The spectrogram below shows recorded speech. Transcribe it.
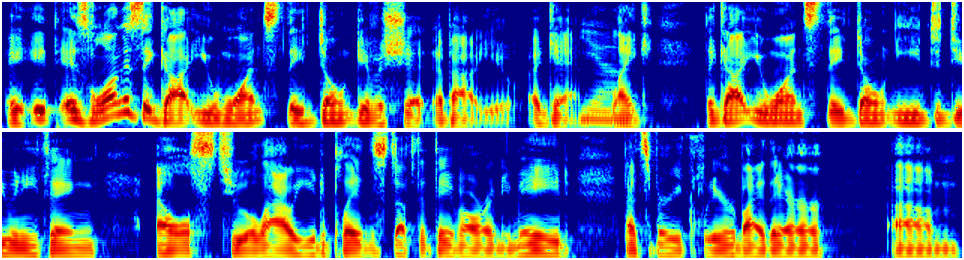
It, it, as long as they got you once, they don't give a shit about you again. Yeah. Like they got you once, they don't need to do anything else to allow you to play the stuff that they've already made. That's very clear by their um,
